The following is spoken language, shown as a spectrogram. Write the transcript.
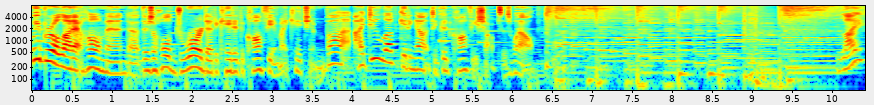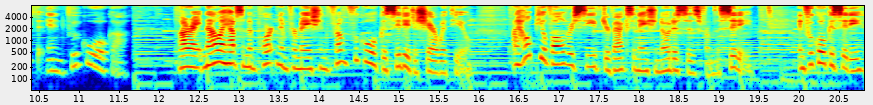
We brew a lot at home, and uh, there's a whole drawer dedicated to coffee in my kitchen, but I do love getting out to good coffee shops as well. Life in Fukuoka. All right, now I have some important information from Fukuoka City to share with you. I hope you've all received your vaccination notices from the city. In Fukuoka City,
